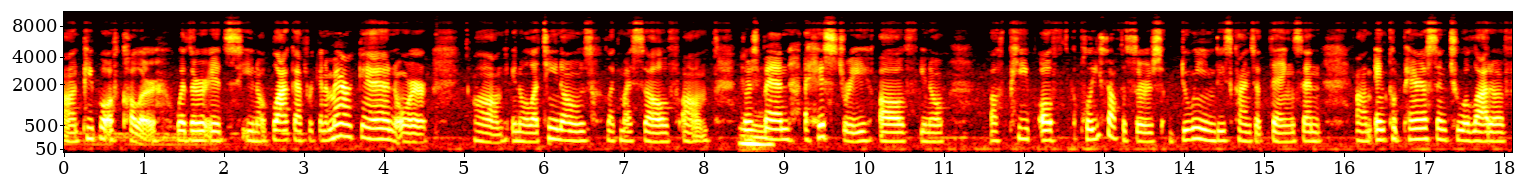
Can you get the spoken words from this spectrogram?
on people of color, whether it's you know Black African American or um, you know Latinos like myself. Um, there's mm-hmm. been a history of you know of people of police officers doing these kinds of things, and um, in comparison to a lot of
